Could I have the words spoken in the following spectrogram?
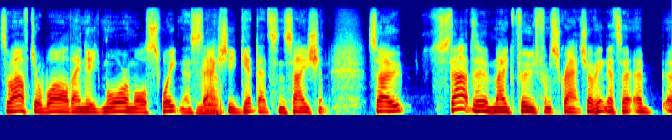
So after a while, they need more and more sweetness to actually get that sensation. So start to make food from scratch. I think that's a, a,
